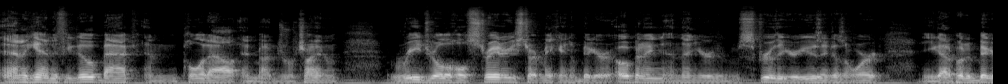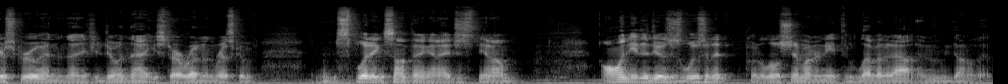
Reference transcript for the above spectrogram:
And again, if you go back and pull it out and uh, try and re-drill the hole straighter, you start making a bigger opening, and then your screw that you're using doesn't work. And you got to put a bigger screw in, and then if you're doing that, you start running the risk of splitting something. And I just, you know, all I need to do is just loosen it, put a little shim underneath, and level it out, and be done with it.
